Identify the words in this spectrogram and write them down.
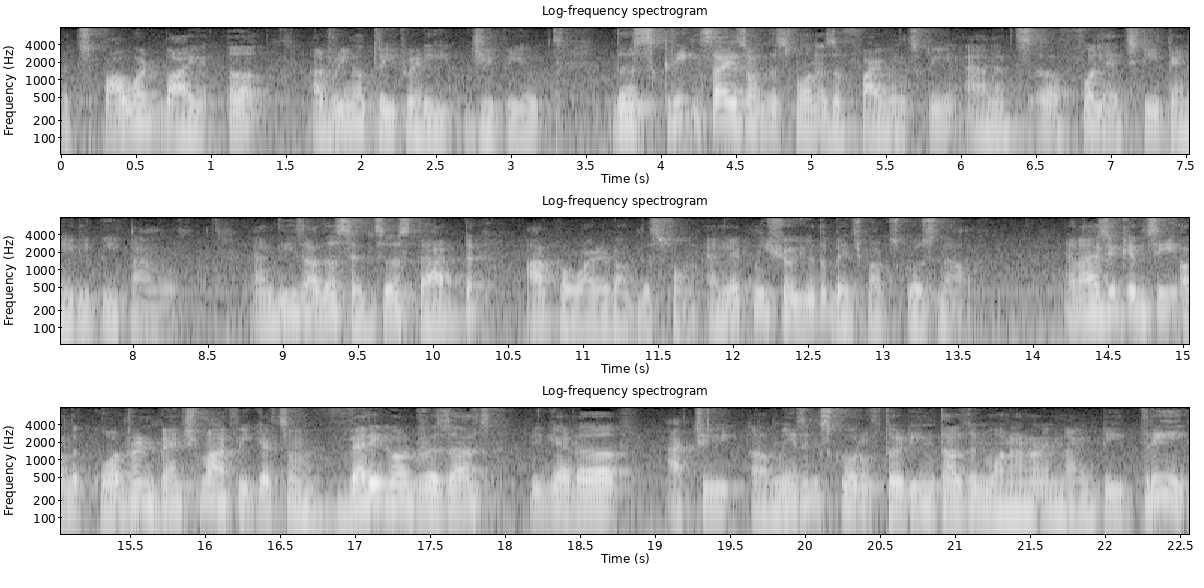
it's powered by a Adreno 320 GPU the screen size on this phone is a 5 inch screen and it's a full HD 1080p panel. And these are the sensors that are provided on this phone. And let me show you the benchmark scores now. And as you can see on the quadrant benchmark, we get some very good results. We get a actually amazing score of 13,193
